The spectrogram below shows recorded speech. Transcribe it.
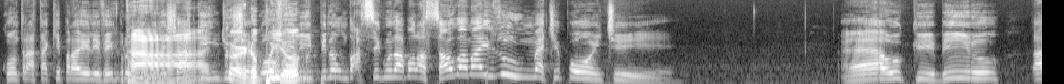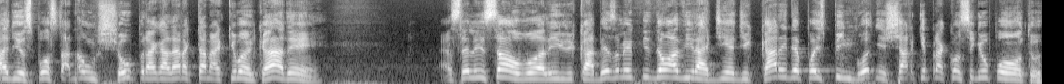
contra-ataque pra ele, vem pro Tá, Índio acordou chegou, pro jogo. Felipe não dá segunda bola, salva mais um match point. É, o Quibinho tá disposto a dar um show pra galera que tá na arquibancada, hein? Essa ele salvou ali de cabeça, meio que deu uma viradinha de cara e depois pingou de Shark pra conseguir o ponto.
